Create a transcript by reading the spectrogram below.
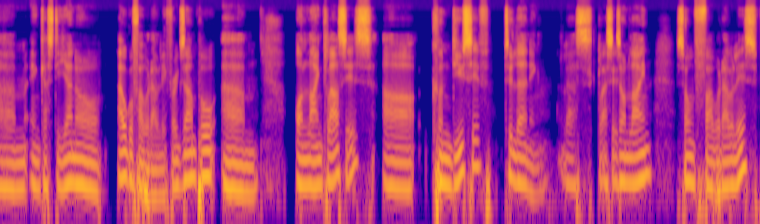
um, en castellano algo favorable. For example, um, online classes are conducive to learning las clases online son favorables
